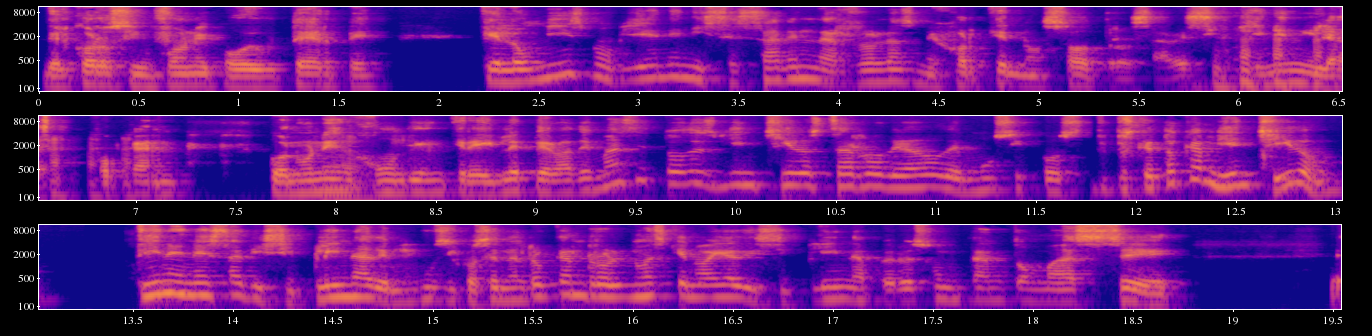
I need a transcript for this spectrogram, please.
del coro sinfónico Euterpe, que lo mismo vienen y se saben las rolas mejor que nosotros, ¿sabes? Si vienen y las tocan con un enjundia increíble, pero además de todo es bien chido estar rodeado de músicos, pues que tocan bien chido. Tienen esa disciplina de músicos. En el rock and roll no es que no haya disciplina, pero es un tanto más, eh, eh,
